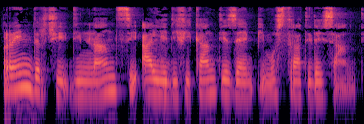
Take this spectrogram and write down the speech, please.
prenderci dinanzi agli edificanti esempi mostrati dai santi.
